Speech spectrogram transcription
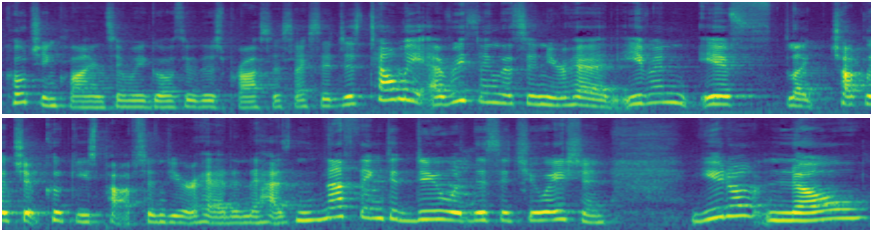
coaching clients and we go through this process, I said, just tell me everything that's in your head, even if like chocolate chip cookies pops into your head and it has nothing to do with this situation. You don't know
